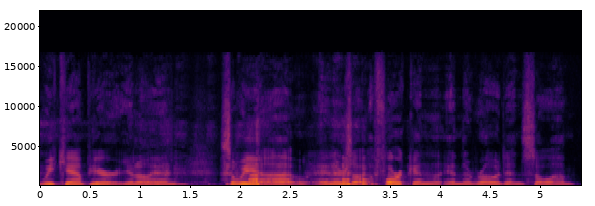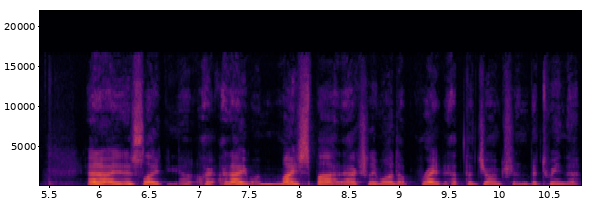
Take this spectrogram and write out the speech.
we camp here, you know, and so we uh, and there's a fork in in the road, and so um, and I it's like and I my spot actually wound up right at the junction between the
